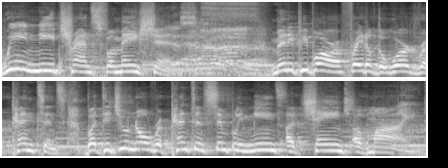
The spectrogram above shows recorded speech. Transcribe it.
We need transformation. Many people are afraid of the word repentance, but did you know repentance simply means a change of mind?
